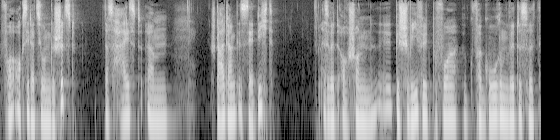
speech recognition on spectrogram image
vor Oxidation geschützt. Das heißt, ähm, Stahltank ist sehr dicht. Es wird auch schon äh, geschwefelt, bevor vergoren wird. Es wird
